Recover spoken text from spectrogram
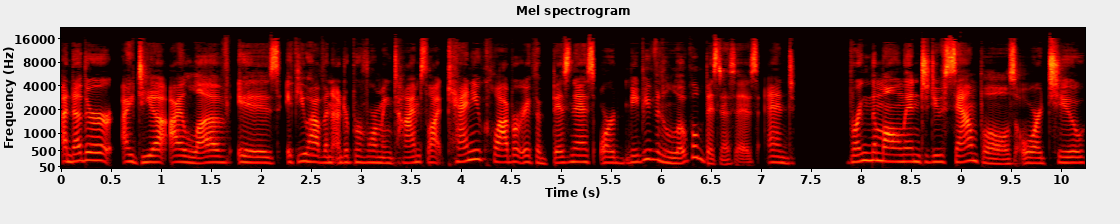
Another idea I love is if you have an underperforming time slot, can you collaborate with a business or maybe even local businesses and bring them all in to do samples or to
